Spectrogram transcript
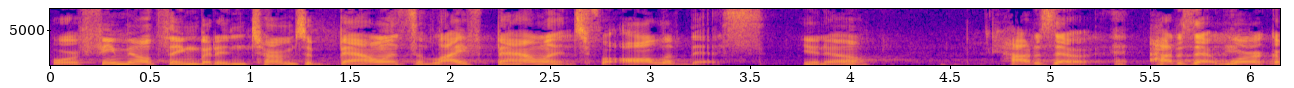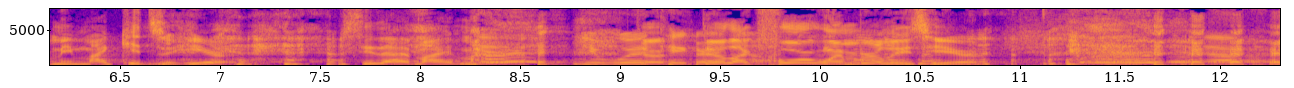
or female thing, but in terms of balance, life balance for all of this. You know. How does that How does that work? I mean, my kids are here. You see that? My, my You're working. They're, they're like four Wimberlys here. yeah.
